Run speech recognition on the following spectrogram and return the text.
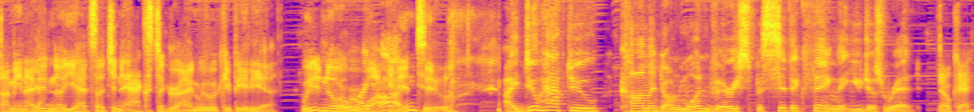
I mean, I Yeah. didn't know you had such an axe to grind with Wikipedia. We didn't know what Oh we were walking God. into. I do have to comment on one very specific thing that you just read. okay.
